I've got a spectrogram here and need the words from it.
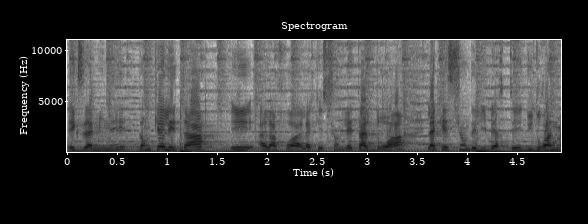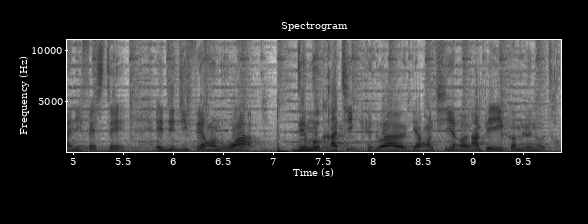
examiner dans quel état est à la fois la question de l'état de droit, la question des libertés, du droit de manifester et des différents droits démocratiques que doit euh, garantir euh, un pays comme le nôtre?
